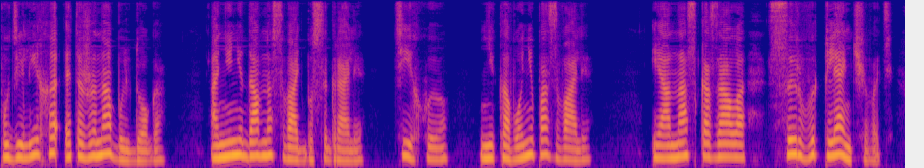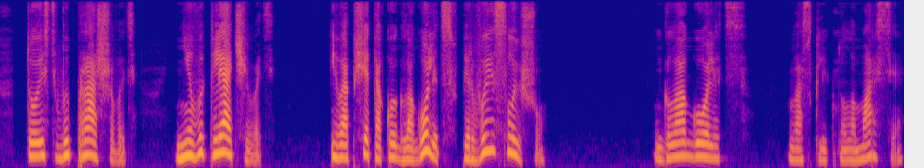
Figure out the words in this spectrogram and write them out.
Пуделиха — это жена бульдога. Они недавно свадьбу сыграли, тихую, никого не позвали. И она сказала сыр выклянчивать, то есть выпрашивать, не выклячивать. И вообще такой глаголец впервые слышу. «Глаголец!» — воскликнула Марсия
